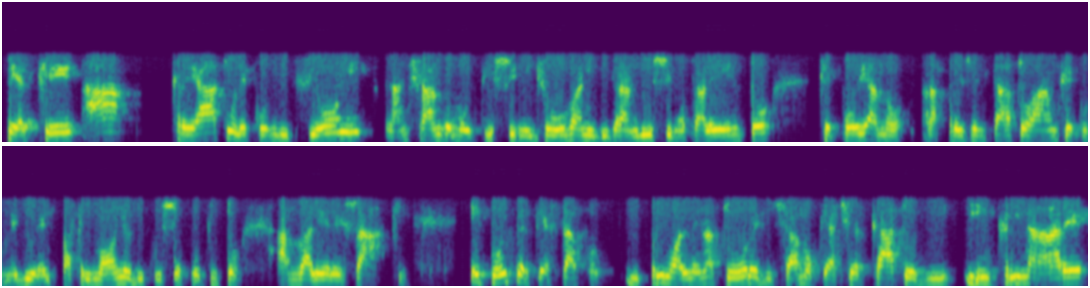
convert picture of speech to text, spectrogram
perché ha creato le condizioni lanciando moltissimi giovani di grandissimo talento che poi hanno rappresentato anche dire, il patrimonio di cui si è potuto avvalere Sacchi e poi perché è stato il primo allenatore diciamo, che ha cercato di incrinare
